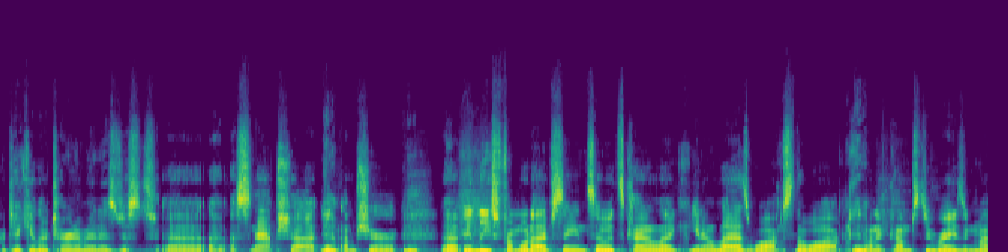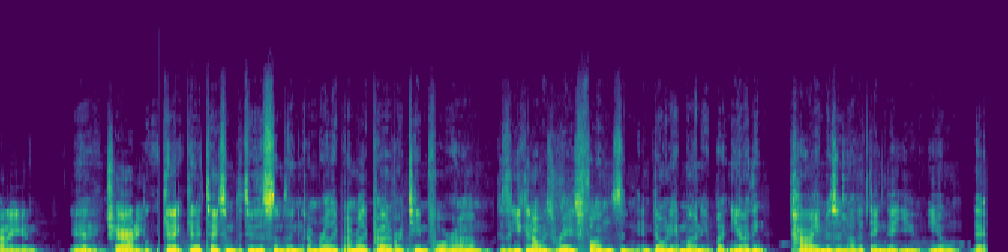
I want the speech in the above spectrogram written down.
particular tournament is just a, a, a snapshot. Yeah. I'm sure, Yeah. uh, at least from what I've seen. So it's kind of like you know, Laz walks the walk Yeah. when it comes to raising money and, Yeah. and charity. Can I can I tell you something too? This is something I'm really I'm really proud of our team for because you can always raise funds and, and donate money, but you know I think time is another thing that you you know that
